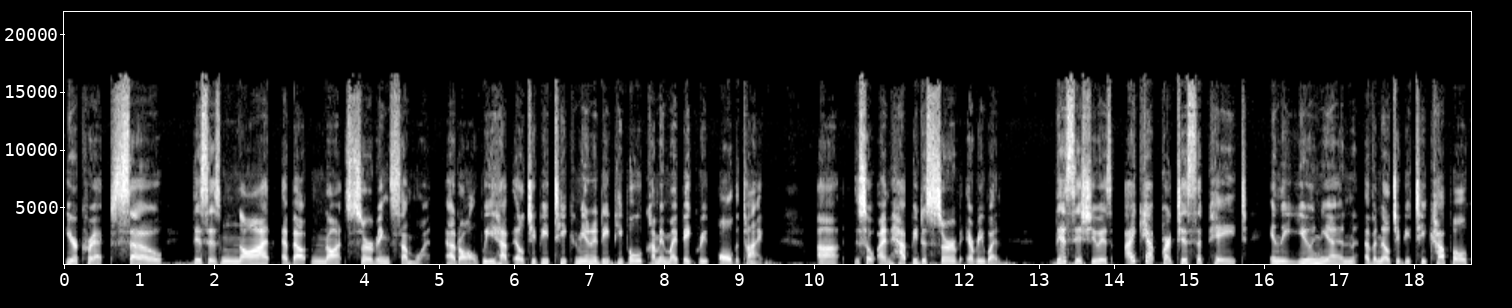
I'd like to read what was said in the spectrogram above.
You're correct. So this is not about not serving someone at all. We have LGBT community people who come in my bakery all the time. Uh, so I'm happy to serve everyone. This issue is I can't participate in the union of an LGBT couple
